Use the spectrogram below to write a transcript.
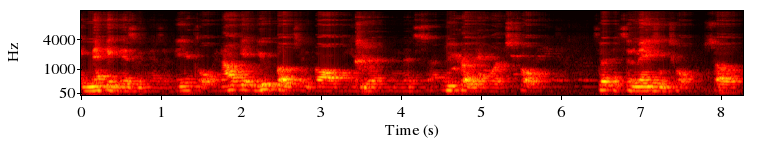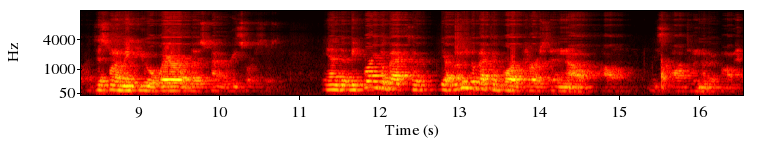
a mechanism, as a vehicle. And I'll get you folks involved in, the, in this uh, intro networks tool. So it's an amazing tool. So I just want to make you aware of those kind of resources. And before I go back to, yeah, let me go back to board first and I'll, I'll respond to another comment.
